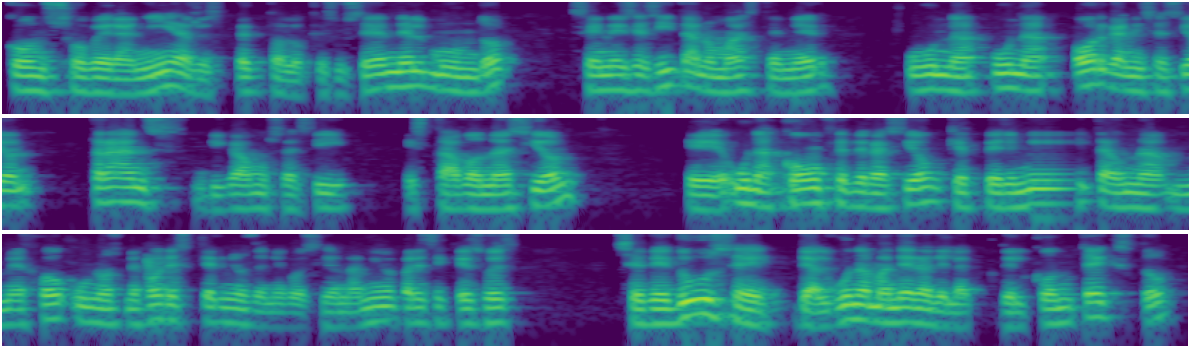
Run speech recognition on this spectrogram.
con soberanía respecto a lo que sucede en el mundo, se necesita nomás tener una, una organización trans, digamos así, Estado-nación, eh, una confederación que permita una mejor, unos mejores términos de negociación. A mí me parece que eso es, se deduce de alguna manera del contexto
